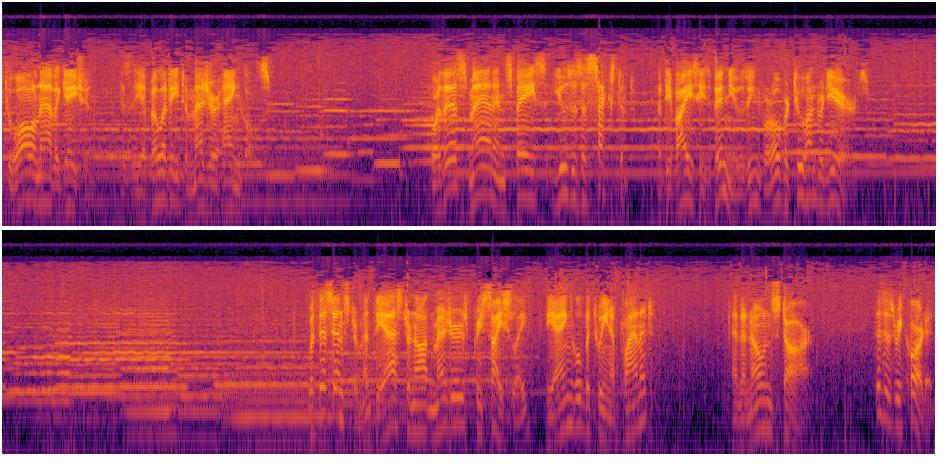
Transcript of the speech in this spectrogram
to all navigation is the ability to measure angles. For this, man in space uses a sextant, a device he's been using for over 200 years. With this instrument, the astronaut measures precisely the angle between a planet and a known star. This is recorded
